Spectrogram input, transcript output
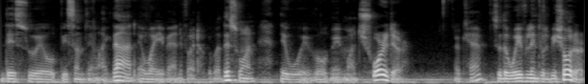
this will be something like that, a wave. And if I talk about this one, the wave will be much shorter. Okay, so the wavelength will be shorter.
